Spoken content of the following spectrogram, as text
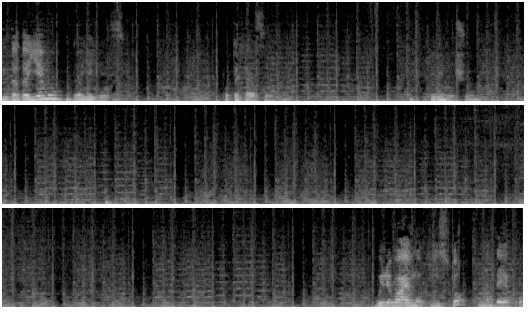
І додаємо до яєць. Потихесенько. Перемішуємо. Виливаємо тісто на деко.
